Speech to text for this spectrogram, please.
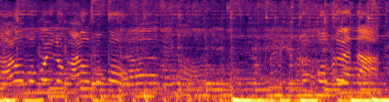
काळो बोको इलो काळो बोको. कोंबडू येता.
